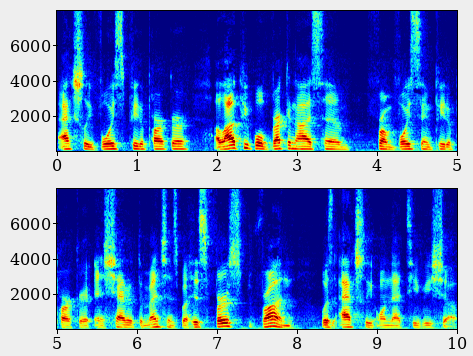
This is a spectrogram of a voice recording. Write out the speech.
actually voiced Peter Parker. A lot of people recognize him from voicing Peter Parker in Shattered Dimensions, but his first run was actually on that TV show.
